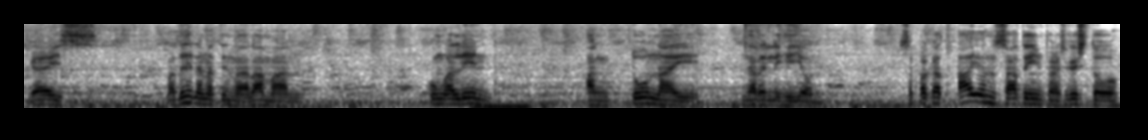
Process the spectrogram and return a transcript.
Guys, madali lang natin malaman kung alin ang tunay na relihiyon. Sapagkat ayon sa ating Panginoon Kristo,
